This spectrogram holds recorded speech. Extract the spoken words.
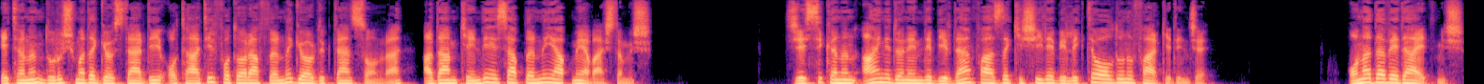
Ethan'ın duruşmada gösterdiği o tatil fotoğraflarını gördükten sonra, adam kendi hesaplarını yapmaya başlamış. Jessica'nın aynı dönemde birden fazla kişiyle birlikte olduğunu fark edince. Ona da veda etmiş.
